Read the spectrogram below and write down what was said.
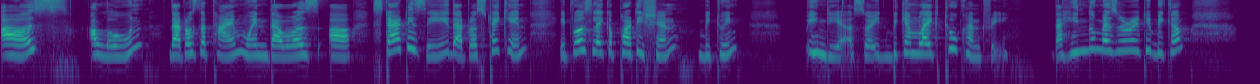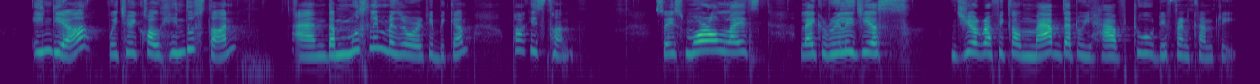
us alone, that was the time when there was a strategy that was taken. It was like a partition between India. So it became like two country. The Hindu majority became India, which we call Hindustan, and the Muslim majority became Pakistan. So it's more or less like religious geographical map that we have two different country.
